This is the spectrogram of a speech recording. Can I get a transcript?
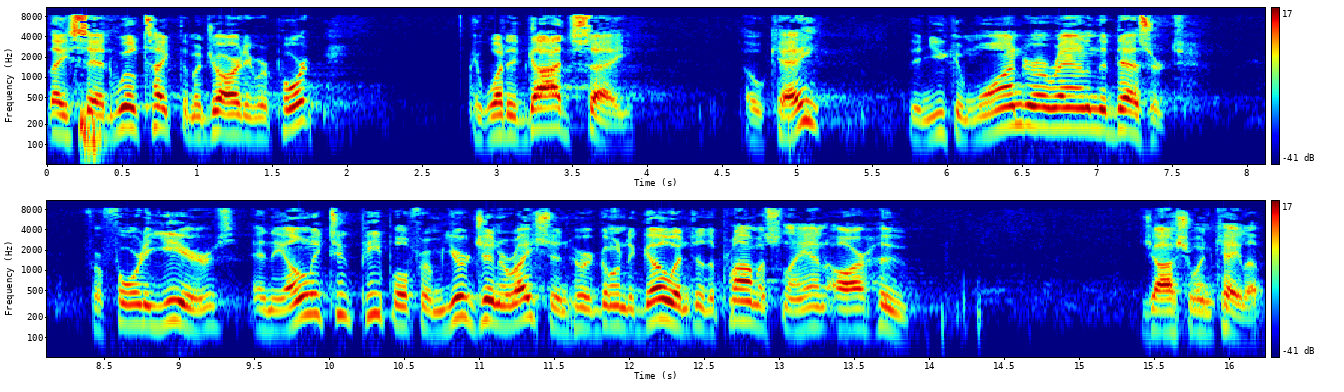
They said, we'll take the majority report. And what did God say? Okay, then you can wander around in the desert for 40 years and the only two people from your generation who are going to go into the promised land are who? Joshua and Caleb.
